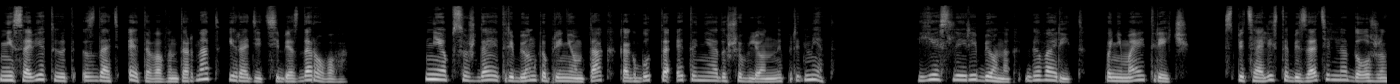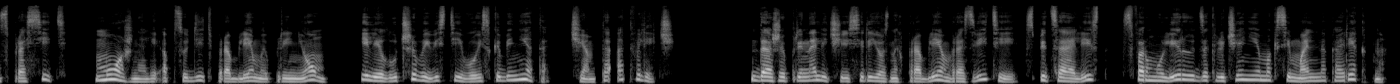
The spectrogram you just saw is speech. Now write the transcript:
Не советует сдать этого в интернат и родить себе здорового. Не обсуждает ребенка при нем так, как будто это неодушевленный предмет. Если ребенок говорит, понимает речь, специалист обязательно должен спросить, можно ли обсудить проблемы при нем или лучше вывести его из кабинета, чем-то отвлечь. Даже при наличии серьезных проблем в развитии специалист сформулирует заключение максимально корректно,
